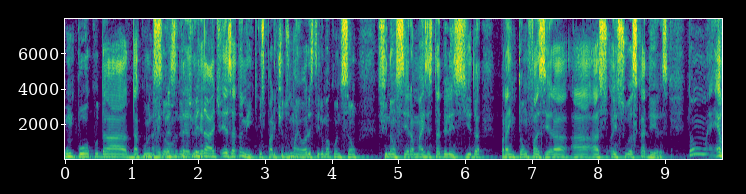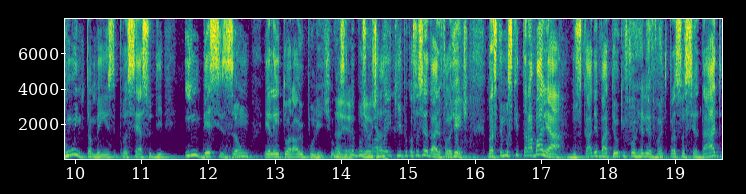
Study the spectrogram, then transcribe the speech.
um pouco da, da condição de- representatividade. Exatamente, que os partidos maiores teriam uma condição financeira mais estabelecida para então fazer a- a- as, as suas cadeiras. Então é ruim também esse processo de indecisão eleitoral e política. Eu Não, sempre eu- já- com a equipe, com a sociedade. Eu falo, gente, nós temos que trabalhar, buscar debater o que for relevante para a sociedade,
